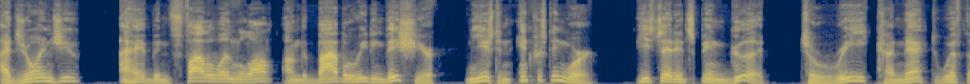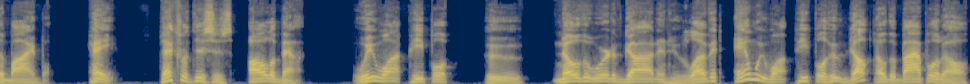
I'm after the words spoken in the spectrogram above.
I joined you. I have been following along on the Bible reading this year and used an interesting word. He said, It's been good to reconnect with the Bible. Hey, that's what this is all about. We want people who know the Word of God and who love it, and we want people who don't know the Bible at all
